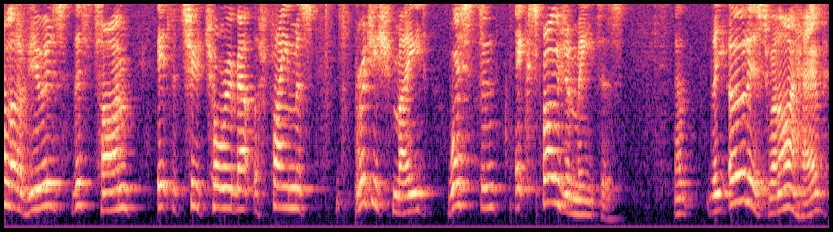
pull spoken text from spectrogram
Hello viewers, this time it's a tutorial about the famous British made Weston exposure meters. Now the earliest one I have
